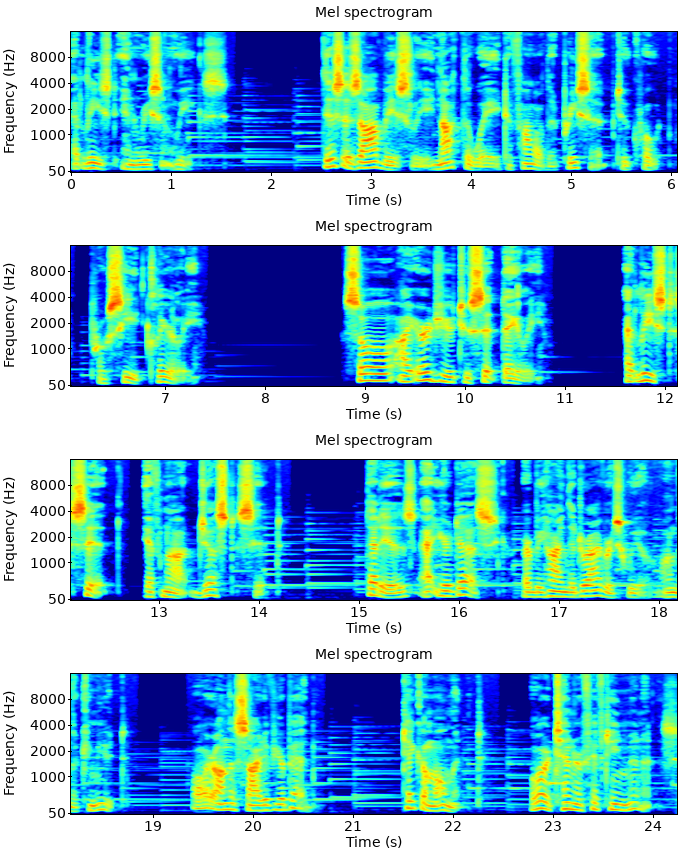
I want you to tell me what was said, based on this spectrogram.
at least in recent weeks. This is obviously not the way to follow the precept to, quote, proceed clearly. So I urge you to sit daily. At least sit, if not just sit. That is, at your desk or behind the driver's wheel on the commute, or on the side of your bed. Take a moment, or 10 or 15 minutes.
